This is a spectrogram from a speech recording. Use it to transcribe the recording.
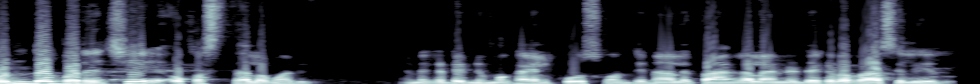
పొందపరిచే ఒక స్థలం అది. ఎందుకంటే నిమ్మకాయలు కోసుకొని తినాలి తాగాలనేది ఎక్కడ రాసి లేదు.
